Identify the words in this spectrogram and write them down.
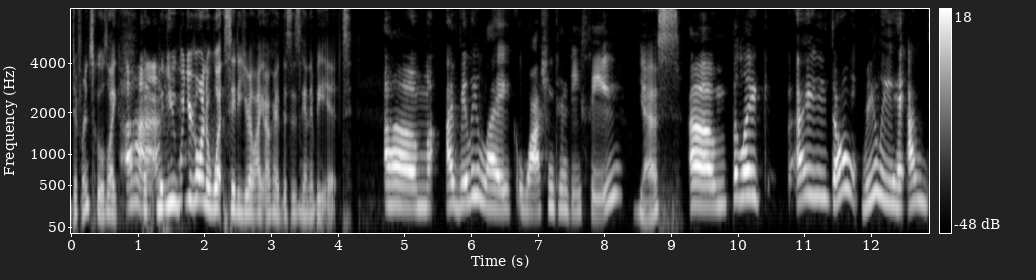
different schools. Like Uh-huh. when you when you're going to what city, you're like, okay, this is gonna be it. Um, I really like Washington D.C. Yes. Um, but like I don't really. I'm.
